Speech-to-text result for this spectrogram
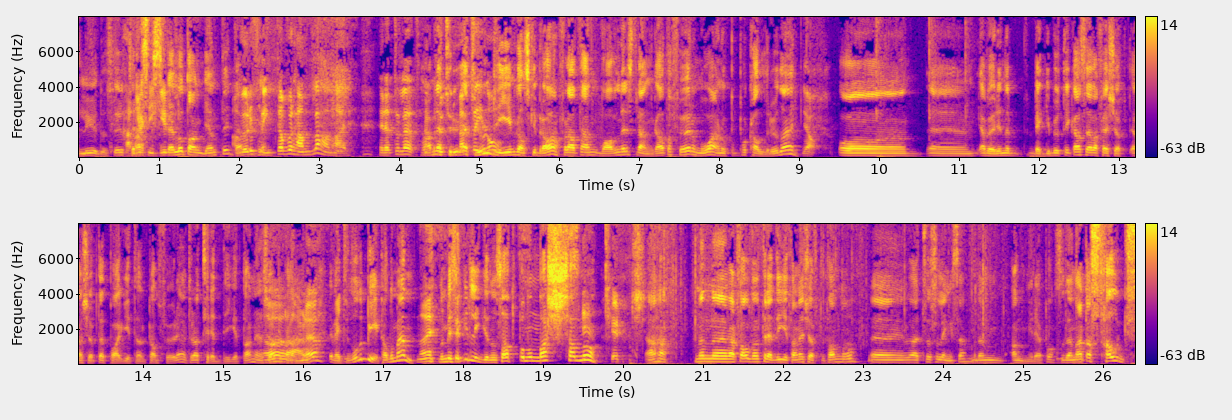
lydutstyr. Trekkspill og tangenter. Han har vært flink til å forhandle, han her. Rett og slett. Ja, men jeg tror, jeg tror han driver ganske bra. For han var vel nede i Strandgata før, og nå er han oppe på Kallerud der. Ja. Og eh, jeg har vært inne begge butikker, så jeg, jeg, kjøpt, jeg har kjøpt et par gitarer til han før. Jeg tror det er tredje gitaren. Jeg, Ja, kjøper til han er det. jeg vet ikke hva det blir av dem. Nei. De blir sikkert liggende satt på noen nach eller noe. Sikkert. Jaha. Men uh, i hvert fall den tredje gitaren jeg kjøpte til han nå, uh, det ikke så lenge siden, men den angrer jeg på. Så den er til salgs.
